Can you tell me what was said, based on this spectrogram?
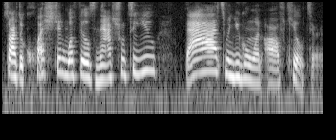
start to question what feels natural to you, that's when you're going off kilter.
